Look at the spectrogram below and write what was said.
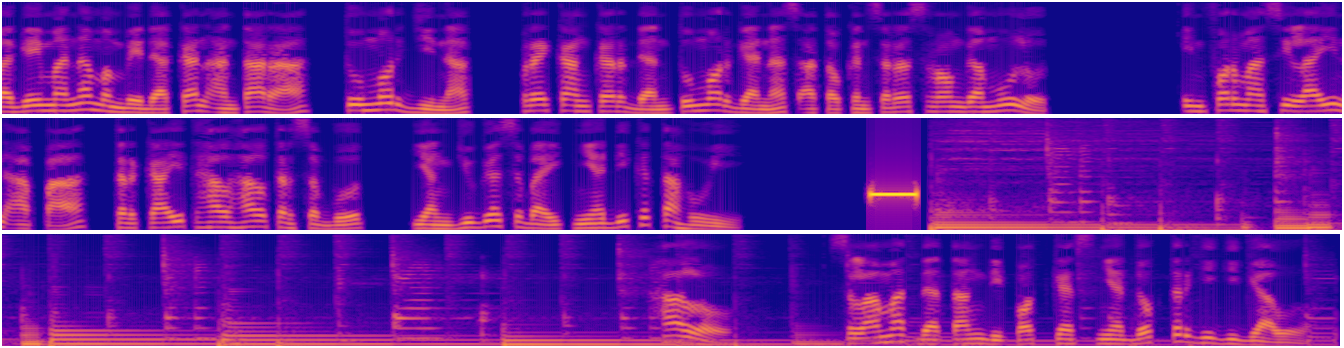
Bagaimana membedakan antara tumor jinak, prekanker dan tumor ganas atau kanseres rongga mulut? Informasi lain apa terkait hal-hal tersebut yang juga sebaiknya diketahui? Halo, selamat datang di podcastnya Dokter Gigi Gaul.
